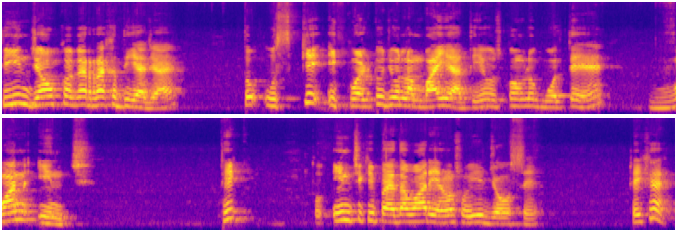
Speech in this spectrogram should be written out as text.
तीन जौ को अगर रख दिया जाए तो उसके इक्वल टू जो लंबाई आती है, उसको हम लोग बोलते हैं वन इंच, ठीक? तो इंच की पैदावार यहाँ से हुई है जौ से, ठीक है?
